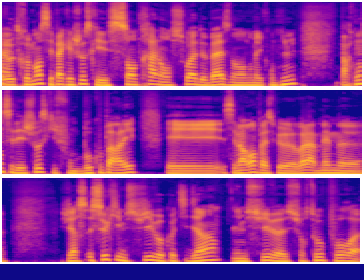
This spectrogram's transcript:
Mais autrement, c'est pas quelque chose qui est central en soi de base dans, dans mes contenus. Par contre, c'est des choses qui font beaucoup parler. Et c'est marrant parce que voilà, même euh, dire, ceux qui me suivent au quotidien, ils me suivent surtout pour euh,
